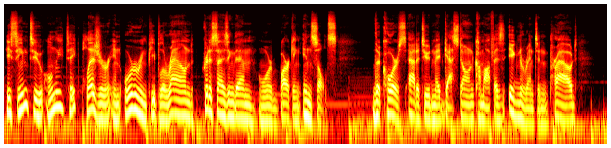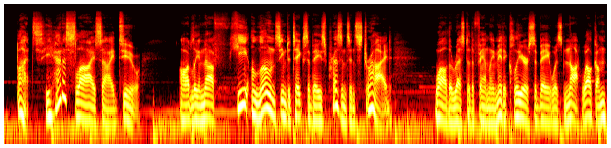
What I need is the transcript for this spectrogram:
He seemed to only take pleasure in ordering people around, criticizing them, or barking insults. The coarse attitude made Gaston come off as ignorant and proud. But he had a sly side too. Oddly enough, he alone seemed to take Sébeille's presence in stride. While the rest of the family made it clear Sébeille was not welcome,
